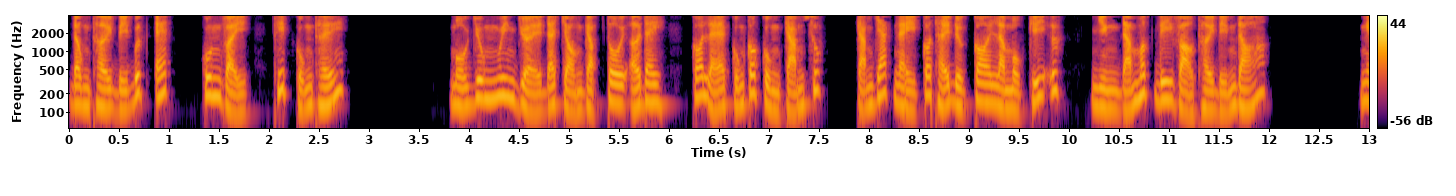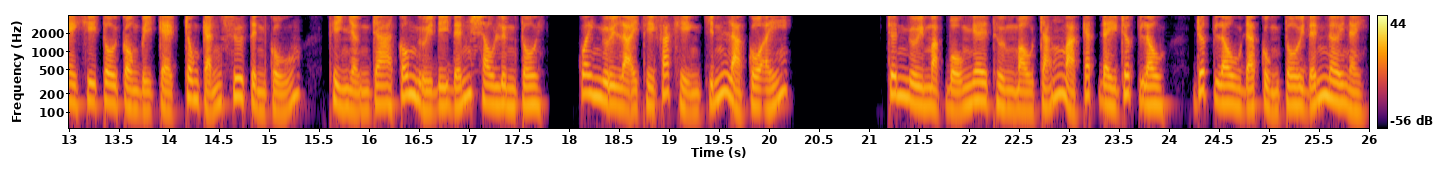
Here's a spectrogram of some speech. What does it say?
Đồng thời bị bức ép, quân vậy, thiếp cũng thế. Mộ dung nguyên Duệ đã chọn gặp tôi ở đây, có lẽ cũng có cùng cảm xúc, cảm giác này có thể được coi là một ký ức, nhưng đã mất đi vào thời điểm đó. Ngay khi tôi còn bị kẹt trong cảnh xưa tình cũ, thì nhận ra có người đi đến sau lưng tôi, quay người lại thì phát hiện chính là cô ấy. Trên người mặc bộ nghê thường màu trắng mà cách đây rất lâu, rất lâu đã cùng tôi đến nơi này,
